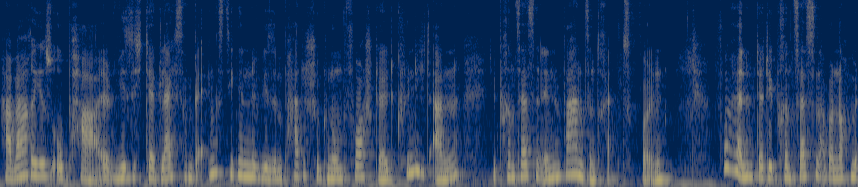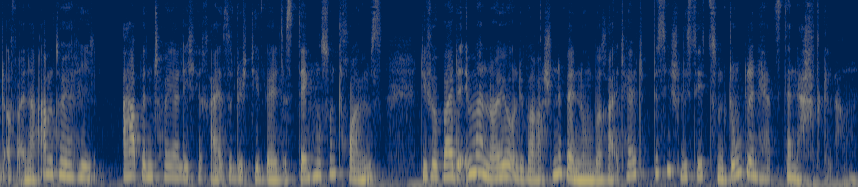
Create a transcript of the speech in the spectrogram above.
Havarius Opal, wie sich der gleichsam beängstigende wie sympathische Gnom vorstellt, kündigt an, die Prinzessin in den Wahnsinn treiben zu wollen. Vorher nimmt er die Prinzessin aber noch mit auf eine abenteuerliche, Reise durch die Welt des Denkens und Träumens, die für beide immer neue und überraschende Wendungen bereithält, bis sie schließlich zum dunklen Herz der Nacht gelangen.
